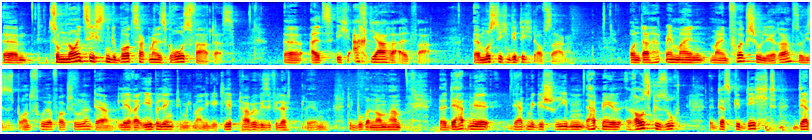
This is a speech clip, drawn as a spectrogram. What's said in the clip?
ähm, zum 90. Geburtstag meines Großvaters, äh, als ich acht Jahre alt war, äh, musste ich ein Gedicht aufsagen. Und dann hat mir mein, mein Volksschullehrer, so hieß es bei uns früher Volksschule, der Lehrer Ebeling, dem ich mal eine geklebt habe, wie Sie vielleicht äh, dem Buch entnommen haben, äh, der hat mir, der hat mir geschrieben, hat mir rausgesucht das Gedicht der,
